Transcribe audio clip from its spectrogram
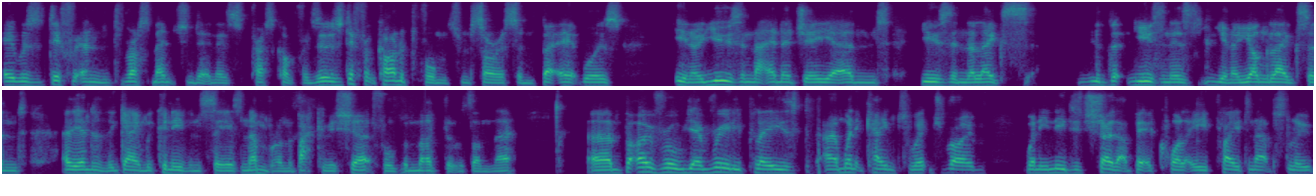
it was different, and Russ mentioned it in his press conference. It was a different kind of performance from Sorensen, but it was, you know, using that energy and using the legs, using his, you know, young legs. And at the end of the game, we couldn't even see his number on the back of his shirt for the mud that was on there. Um, but overall, yeah, really pleased. And when it came to it, Jerome when he needed to show that bit of quality, played an absolute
